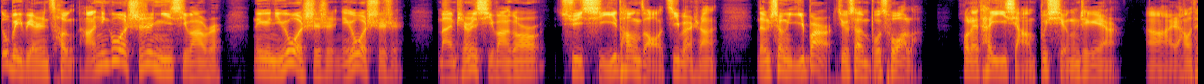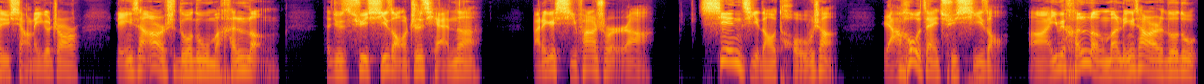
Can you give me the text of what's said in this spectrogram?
都被别人蹭啊！你给我试试你洗发水，那个你给我试试，你给我试试，满瓶洗发膏去洗一趟澡，基本上能剩一半就算不错了。后来他一想，不行这个样啊，然后他就想了一个招零下二十多度嘛，很冷，他就去洗澡之前呢，把这个洗发水啊先挤到头上，然后再去洗澡啊，因为很冷嘛，零下二十多度，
